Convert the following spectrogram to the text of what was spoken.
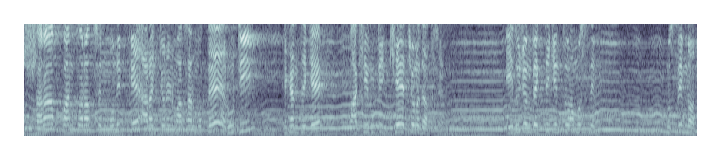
শরাব পান করাচ্ছেন মনিবকে, আরেকজনের মাথার মধ্যে রুটি, এখান থেকে পাখি রুটি খেয়ে চলে যাচ্ছে। এই দুজন ব্যক্তি কিন্তু অমুসলিম, মুসলিম নন।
